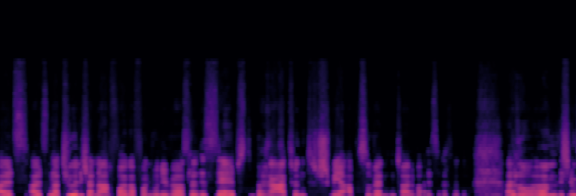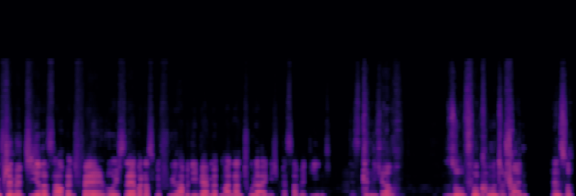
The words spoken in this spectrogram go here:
als, als natürlicher Nachfolger von Universal ist selbst beratend schwer abzuwenden teilweise. Also ähm, ich implementiere es auch in Fällen, wo ich selber das Gefühl habe, die wären mit einem anderen Tool eigentlich besser bedient. Das kann ich auch so vollkommen unterschreiben. Also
